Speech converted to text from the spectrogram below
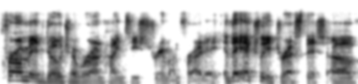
Crumb and Doja were on Heinz's stream on Friday, and they actually addressed this. Of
